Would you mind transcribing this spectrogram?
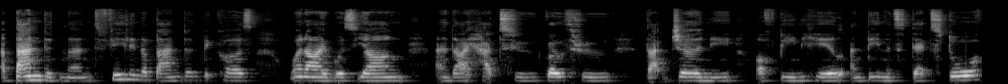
abandonment, feeling abandoned because when I was young and I had to go through that journey of being healed and being at death's door,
